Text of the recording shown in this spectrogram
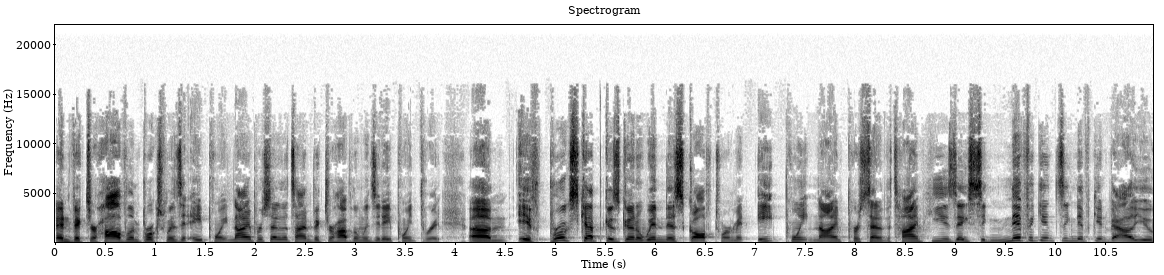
and Viktor Hovland. Brooks wins at 8.9% of the time. Viktor Hovland wins at 8.3. Um, if Brooks Koepka is going to win this golf tournament 8.9% of the time, he is a significant, significant value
